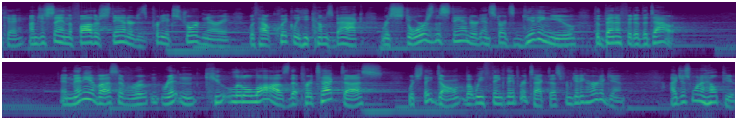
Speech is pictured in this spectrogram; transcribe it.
Okay? I'm just saying the Father's standard is pretty extraordinary with how quickly He comes back, restores the standard, and starts giving you the benefit of the doubt. And many of us have written cute little laws that protect us, which they don't, but we think they protect us from getting hurt again. I just want to help you.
